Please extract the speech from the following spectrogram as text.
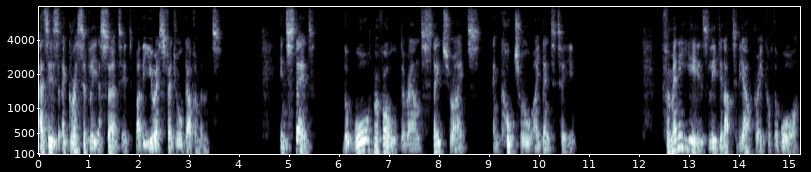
as is aggressively asserted by the US federal government. Instead, the war revolved around states' rights and cultural identity. For many years leading up to the outbreak of the war,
